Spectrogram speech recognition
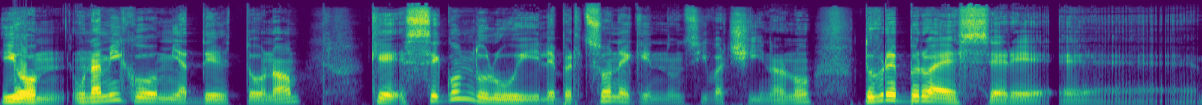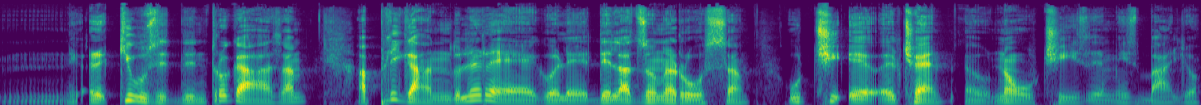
Io, un amico mi ha detto, no? Che secondo lui le persone che non si vaccinano dovrebbero essere eh, chiuse dentro casa applicando le regole della zona rossa. Ucci- eh, eh cioè, oh, no uccise, mi sbaglio.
